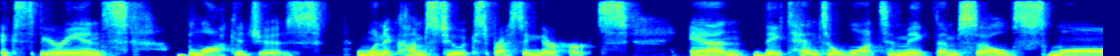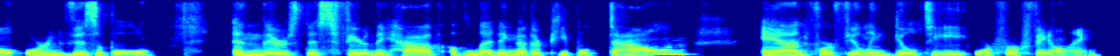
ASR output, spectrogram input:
experience blockages when it comes to expressing their hurts and they tend to want to make themselves small or invisible. And there's this fear they have of letting other people down and for feeling guilty or for failing,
